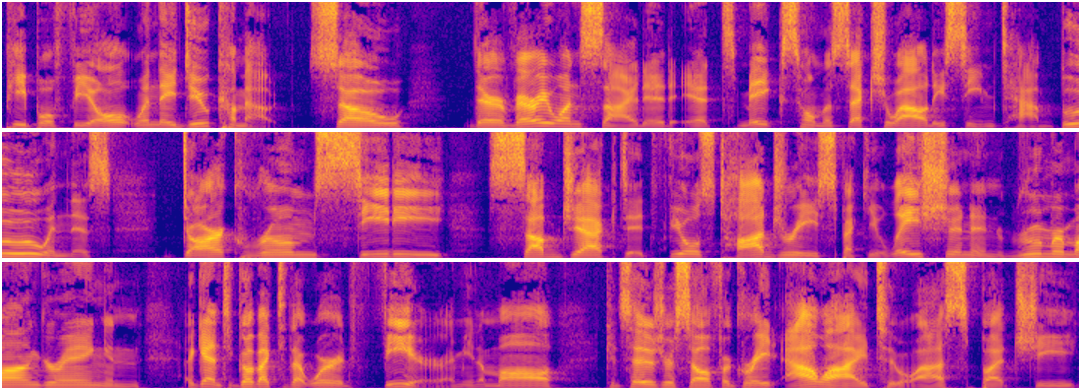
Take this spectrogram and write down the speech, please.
people feel when they do come out. So they're very one-sided. It makes homosexuality seem taboo in this dark room, seedy subject. It fuels tawdry speculation and rumor mongering. And again, to go back to that word fear, I mean, Amal considers herself a great ally to us, but she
